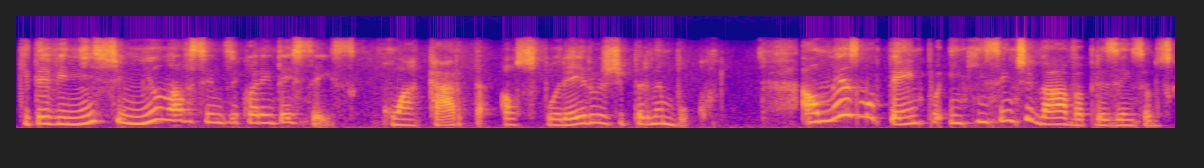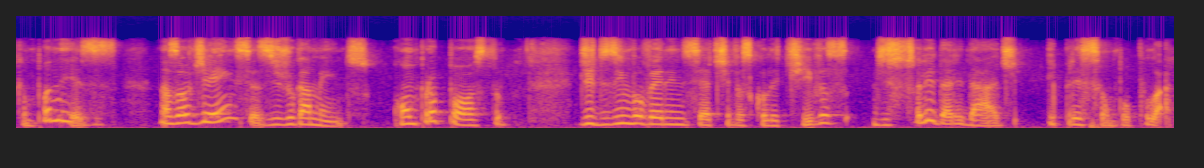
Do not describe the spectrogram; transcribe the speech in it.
que teve início em 1946, com a Carta aos Foreiros de Pernambuco, ao mesmo tempo em que incentivava a presença dos camponeses nas audiências e julgamentos, com o propósito de desenvolver iniciativas coletivas de solidariedade e pressão popular.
